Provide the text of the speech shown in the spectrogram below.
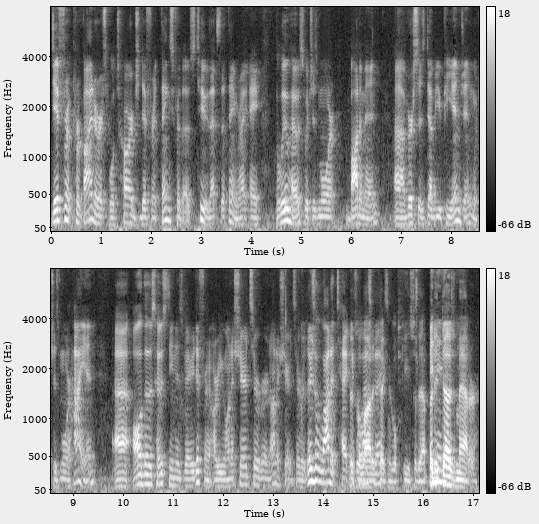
Different providers will charge different things for those too. That's the thing, right? A Bluehost, which is more bottom end, uh, versus WP Engine, which is more high end. Uh, all those hosting is very different. Are you on a shared server or not a shared server? There's a lot of technical. There's a lot of technical piece of that, but And it does matter.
